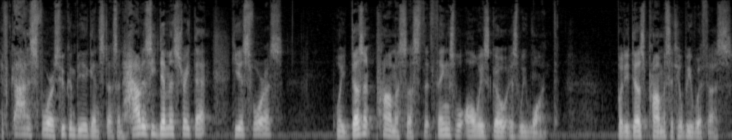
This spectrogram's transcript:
If God is for us, who can be against us? And how does he demonstrate that he is for us? Well, he doesn't promise us that things will always go as we want but he does promise that he'll be with us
